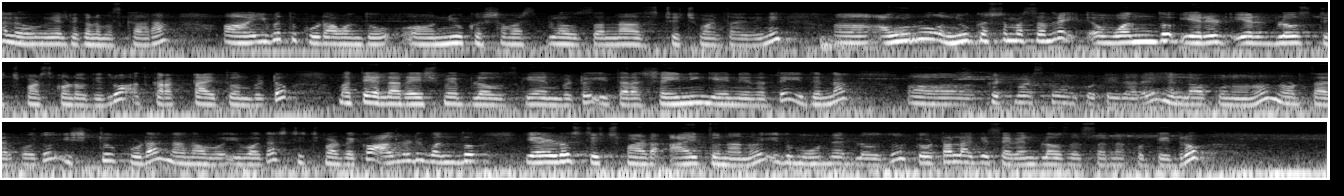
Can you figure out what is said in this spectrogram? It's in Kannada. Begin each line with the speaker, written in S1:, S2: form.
S1: ಹಲೋ ಎಲ್ರಿಗೂ ನಮಸ್ಕಾರ. ಇವತ್ತು ಕೂಡ ಒಂದು ನ್ಯೂ ಕಸ್ಟಮರ್ಸ್ ಬ್ಲೌಸನ್ನು ಸ್ಟಿಚ್ ಮಾಡ್ತಾ ಇದ್ದೀನಿ. ಅವರು ನ್ಯೂ ಕಸ್ಟಮರ್ಸ್ ಅಂದರೆ ಒಂದು ಎರಡು ಎರಡು ಬ್ಲೌಸ್ ಸ್ಟಿಚ್ ಮಾಡಿಸ್ಕೊಂಡು ಹೋಗಿದ್ರು. ಅದು ಕರೆಕ್ಟ್ ಆಯಿತು ಅಂದ್ಬಿಟ್ಟು ಮತ್ತೆ ಎಲ್ಲ ರೇಷ್ಮೆ ಬ್ಲೌಸ್ಗೆ ಅಂದ್ಬಿಟ್ಟು ಈ ಥರ ಶೈನಿಂಗ್ ಏನಿರುತ್ತೆ ಇದನ್ನು ಕಟ್ ಮಾಡಿಸ್ಕೊಂಡು ಕೊಟ್ಟಿದ್ದಾರೆ ಎಲ್ಲಕ್ಕೂ ನೋಡ್ತಾ ಇರ್ಬೋದು. ಇಷ್ಟು ಕೂಡ ನಾನು ಇವಾಗ ಸ್ಟಿಚ್ ಮಾಡಬೇಕು. ಆಲ್ರೆಡಿ ಒಂದು ಎರಡು ಸ್ಟಿಚ್ ಮಾಡಿ ಆಯಿತು ನಾನು. ಇದು ಮೂರನೇ ಬ್ಲೌಸು ಟೋಟಲ್ ಆಗಿ ಸೆವೆನ್ ಬ್ಲೌಸಸನ್ನು ಕೊಟ್ಟಿದ್ರು. ಆ,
